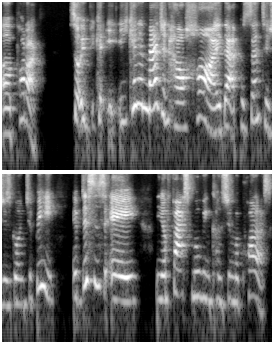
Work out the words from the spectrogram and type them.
uh, product. So if you, can, you can imagine how high that percentage is going to be if this is a you know, fast moving consumer product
